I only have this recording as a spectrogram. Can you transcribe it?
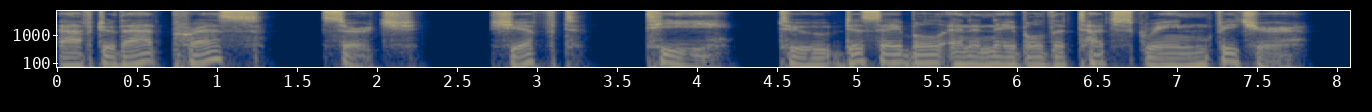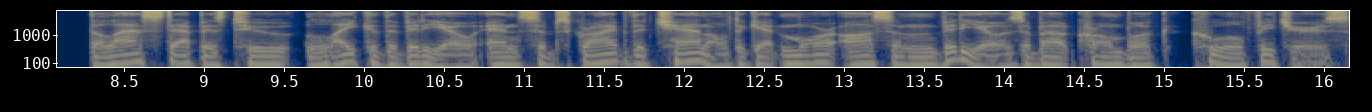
After that, press Search, Shift, T to disable and enable the touchscreen feature. The last step is to like the video and subscribe the channel to get more awesome videos about Chromebook cool features.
